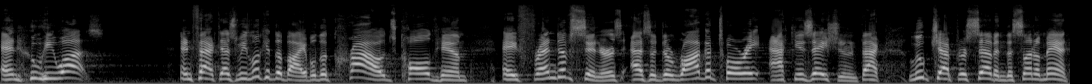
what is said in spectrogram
and who he was. In fact, as we look at the Bible, the crowds called him a friend of sinners as a derogatory accusation. In fact, Luke chapter 7, the Son of Man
